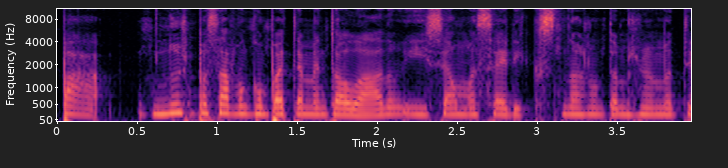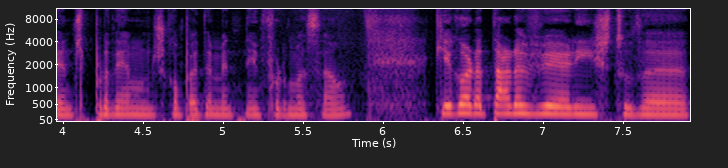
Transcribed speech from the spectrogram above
pá, nos passavam completamente ao lado, e isso é uma série que, se nós não estamos mesmo atentos, perdemos-nos completamente na informação. Que agora estar a ver isto da,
